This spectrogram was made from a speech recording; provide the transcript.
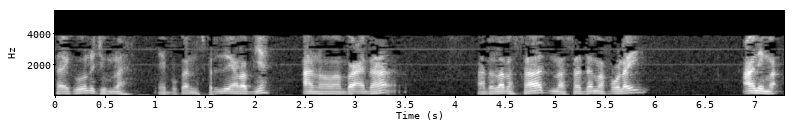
Saya gunu jumlah. Ya bukan seperti itu yang Arabnya. An ba'da adalah masad, masada maf'ulai alima.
